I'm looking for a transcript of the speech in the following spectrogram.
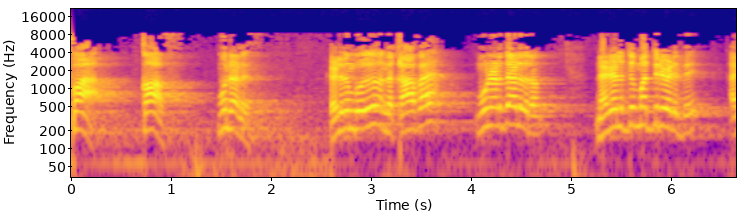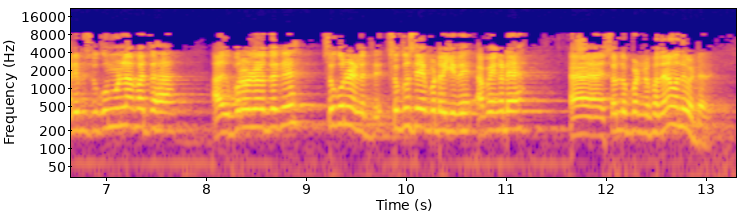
ஃபா. காஃப். மூணு எழுத்து எழுதும்போது அந்த காஃப மூணு எழுத்தா எழுதுறோம். நடுஎழுத்து மத்திரி எழுத்து. அலிஃப் சுக்குன் முன்னா ஃபத்தஹா. அதுக்கு புற எழுத்துக்கு சுக்குன் எழுத்து. சுக்குன் செய்யப்பட்டிருக்குது. அப்ப எங்கட சொல்லப்பட்ட வந்து விட்டது.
